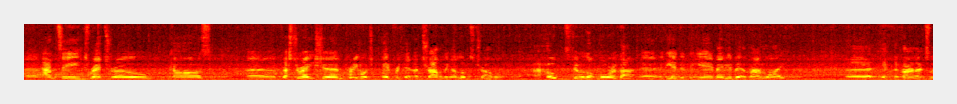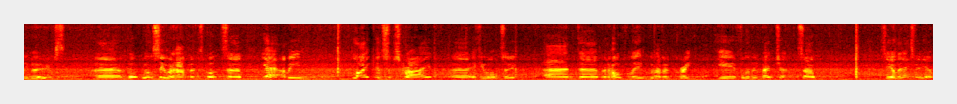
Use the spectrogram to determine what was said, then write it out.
uh, antiques, retro, cars, uh, restoration, pretty much everything, and travelling. I love to travel. I hope to do a lot more of that uh, at the end of the year, maybe a bit of van life, uh, if the van actually moves. Uh, but we'll see what happens. But uh, yeah, I mean, like and subscribe if you want to, and, and hopefully we're going to have a great year full of adventure. So, see you on the next video.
